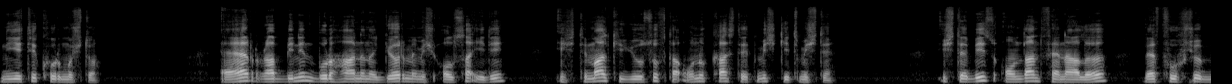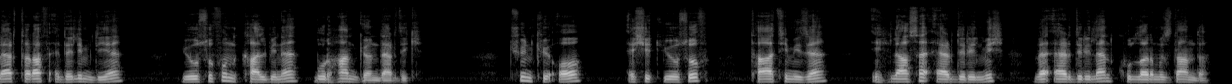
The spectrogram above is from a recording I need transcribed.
niyeti kurmuştu. Eğer Rabbinin burhanını görmemiş olsa idi, ihtimal ki Yusuf da onu kastetmiş gitmişti. İşte biz ondan fenalığı ve fuhşu bertaraf edelim diye Yusuf'un kalbine burhan gönderdik. Çünkü o, eşit Yusuf, taatimize, ihlasa erdirilmiş ve erdirilen kullarımızdandı.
